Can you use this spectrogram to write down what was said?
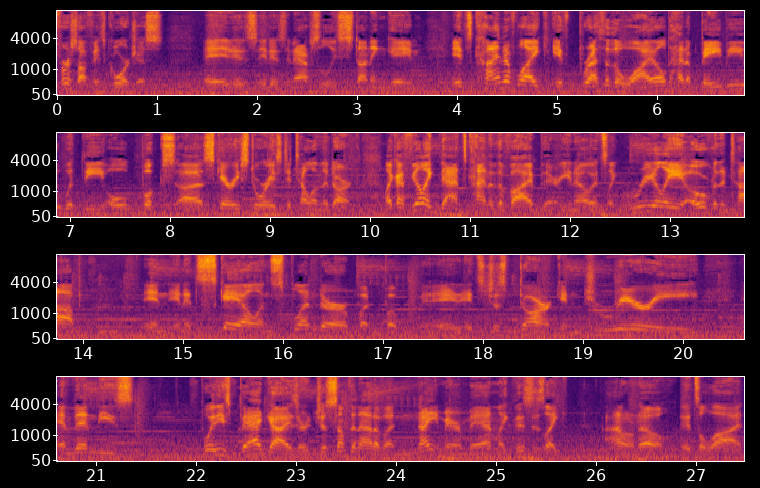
first off, it's gorgeous. It is it is an absolutely stunning game. It's kind of like if Breath of the Wild had a baby with the old books, uh, scary stories to tell in the dark. Like I feel like that's kind of the vibe there. You know, it's like really over the top in in its scale and splendor, but but it's just dark and dreary. And then these boy, these bad guys are just something out of a nightmare, man. Like this is like I don't know, it's a lot.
